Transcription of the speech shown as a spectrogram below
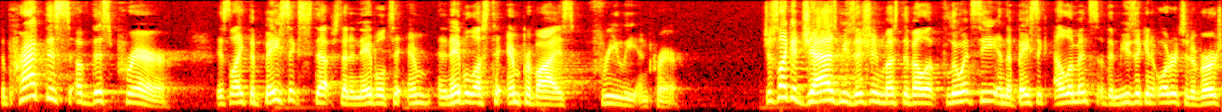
The practice of this prayer is like the basic steps that enable, to Im- enable us to improvise freely in prayer. Just like a jazz musician must develop fluency in the basic elements of the music in order to diverge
